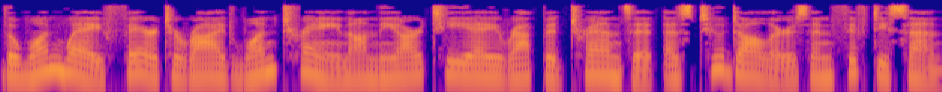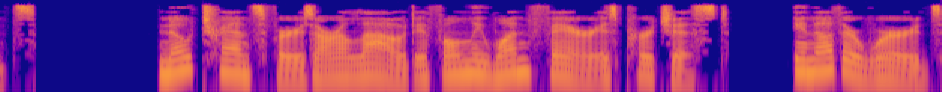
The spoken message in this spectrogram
the one-way fare to ride one train on the RTA Rapid Transit is $2.50. No transfers are allowed if only one fare is purchased. In other words,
